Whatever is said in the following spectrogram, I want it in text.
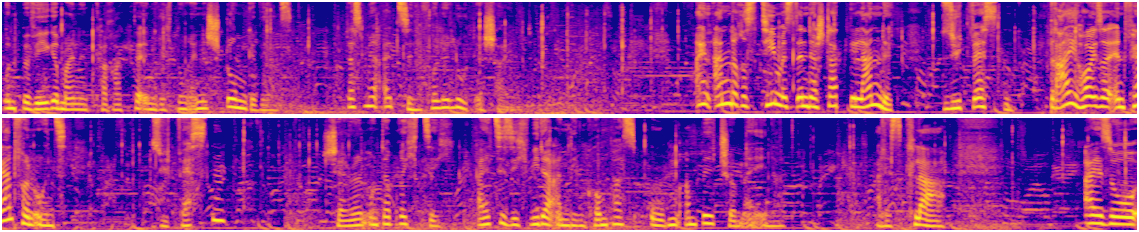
und bewege meinen Charakter in Richtung eines Sturmgewehrs, das mir als sinnvolle Loot erscheint. Ein anderes Team ist in der Stadt gelandet. Südwesten. Drei Häuser entfernt von uns. Südwesten? Sharon unterbricht sich, als sie sich wieder an den Kompass oben am Bildschirm erinnert. Alles klar. Also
